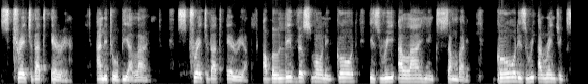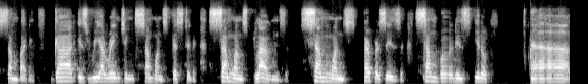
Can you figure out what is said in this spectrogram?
stretch that area, and it will be aligned. Stretch that area. I believe this morning God is realigning somebody. God is rearranging somebody. God is rearranging someone's destiny, someone's plans, someone's purposes, somebody's, you know, uh, uh, uh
